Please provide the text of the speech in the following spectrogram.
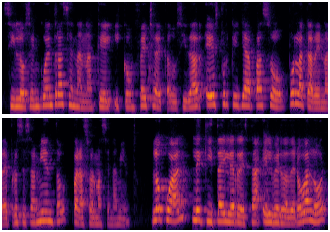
si los encuentras en anaquel y con fecha de caducidad, es porque ya pasó por la cadena de procesamiento para su almacenamiento, lo cual le quita y le resta el verdadero valor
